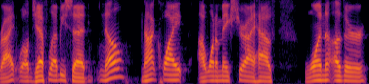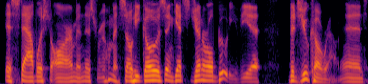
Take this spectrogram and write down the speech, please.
right? Well, Jeff Lebby said, no, not quite. I want to make sure I have one other established arm in this room. And so he goes and gets General Booty via the JUCO route. And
